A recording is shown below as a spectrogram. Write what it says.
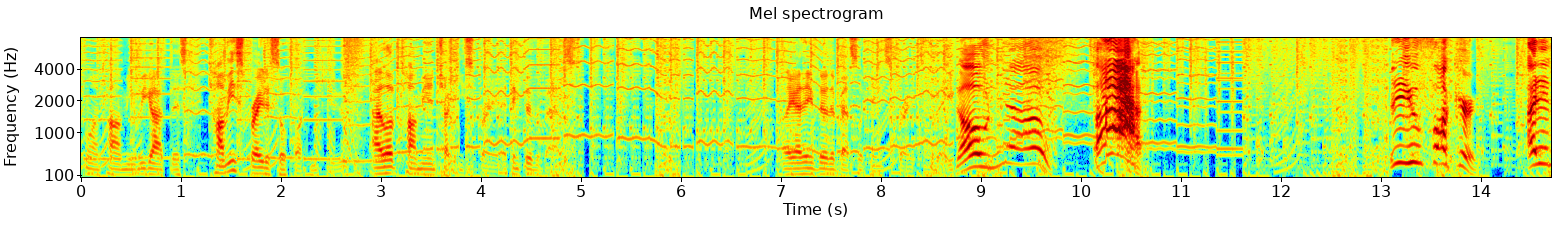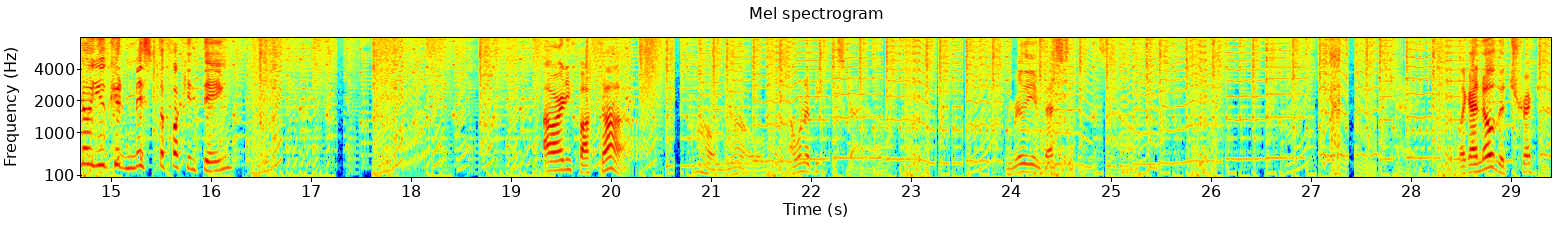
Come on, Tommy. We got this. Tommy's Sprite is so fucking cute. I love Tommy and Chucky Sprite. I think they're the best. Like, I think they're the best looking sprites. Oh no! Ah! You fucker! I didn't know you could miss the fucking thing. I already fucked up. Oh want to beat this guy though. I'm really invested in this now. Okay. Like I know the trick now.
